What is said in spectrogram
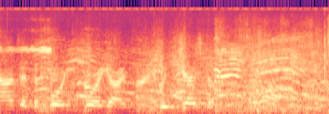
at the 44-yard line with just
